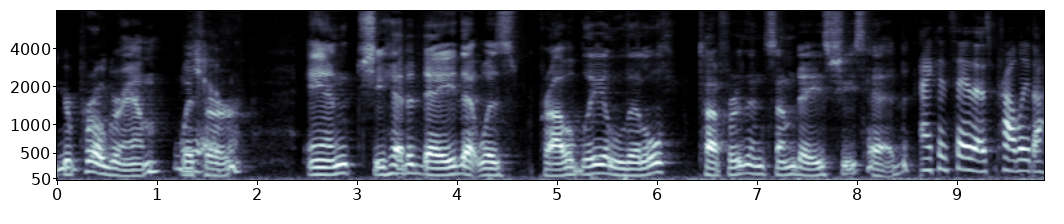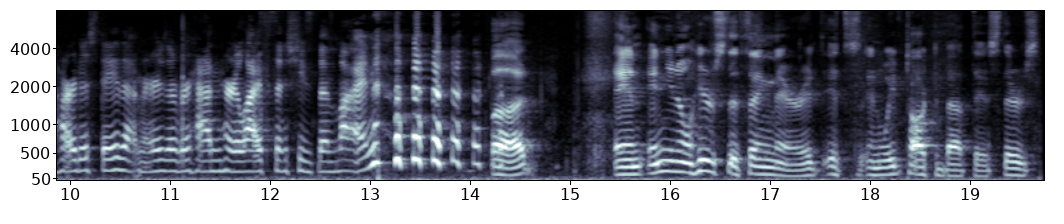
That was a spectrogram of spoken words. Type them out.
your program with yes. her and she had a day that was probably a little tougher than some days she's had. I can say that's probably the hardest day that Mary's ever had in her life since she's been mine. but and and you know here's the thing there it, it's and we've talked about this there's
